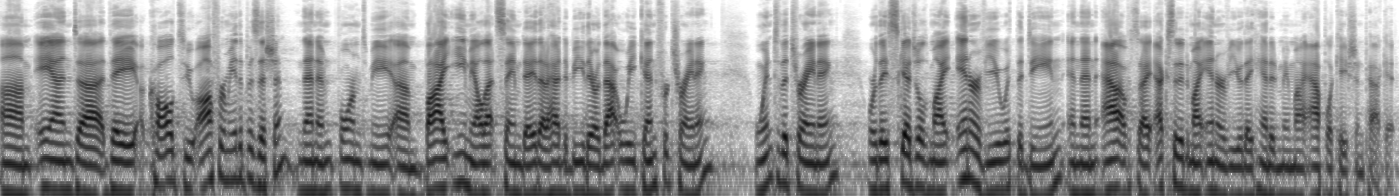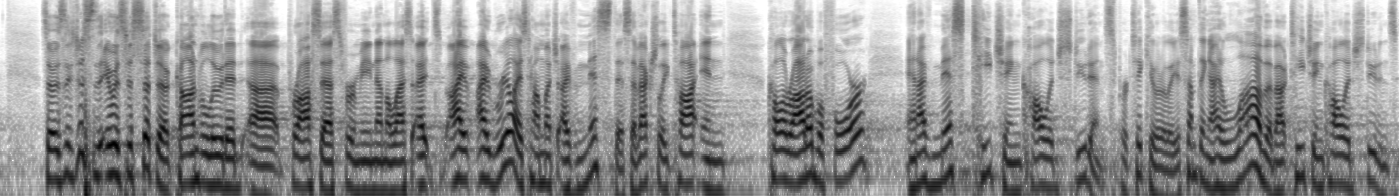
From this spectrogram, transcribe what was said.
Um, and uh, they called to offer me the position, and then informed me um, by email that same day that I had to be there that weekend for training. Went to the training where they scheduled my interview with the dean, and then as I exited my interview, they handed me my application packet. So it was just, it was just such a convoluted uh, process for me, nonetheless. I, I, I realized how much I've missed this. I've actually taught in Colorado before, and I've missed teaching college students, particularly. It's something I love about teaching college students.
